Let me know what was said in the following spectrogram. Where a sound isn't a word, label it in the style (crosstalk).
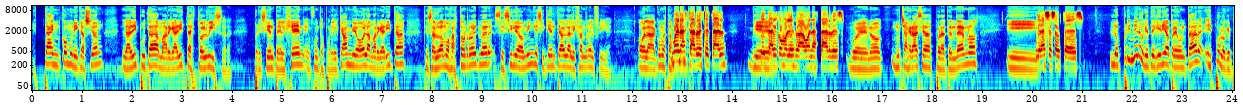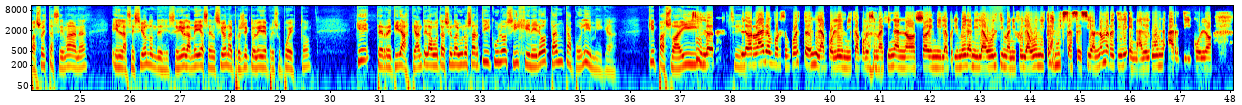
Está en comunicación la diputada Margarita Stolbizer, presidenta del GEN en Juntos por el Cambio. Hola Margarita, te saludamos Gastón Reutberg, Cecilia Domínguez y quien te habla Alejandro Alfie. Hola, ¿cómo estás? Buenas tardes, ¿qué tal? Bien. ¿Qué tal? ¿Cómo les va? Buenas tardes. Bueno, muchas gracias por atendernos y... Gracias a ustedes. Lo primero que te quería preguntar es por lo que pasó esta semana en la sesión donde se dio la media sanción al proyecto de ley de presupuesto que te retiraste ante la votación de algunos artículos y generó tanta polémica. ¿Qué pasó ahí? Sí lo, sí. lo, raro, por supuesto, es la polémica, porque Ajá. se imaginan, no soy ni la primera ni la última, ni fui la única (laughs) en esa sesión. No me retiré en algún artículo.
